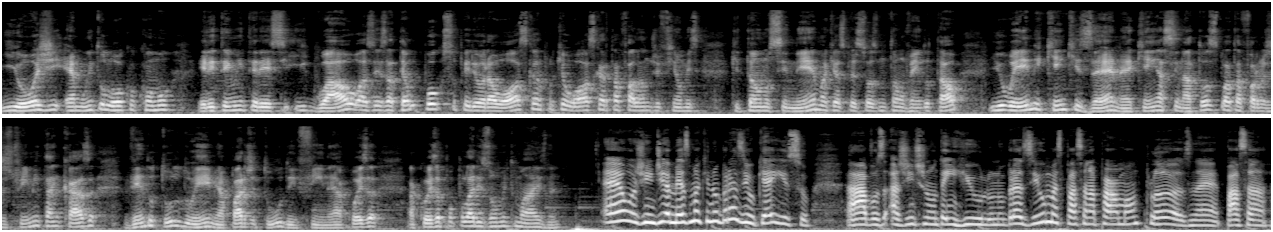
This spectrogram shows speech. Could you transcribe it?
E hoje é muito louco como ele tem um interesse igual, às vezes até um pouco superior ao Oscar, porque o Oscar tá falando de filmes que estão no cinema, que as pessoas não estão vendo tal. E o Emmy, quem quiser, né? Quem assinar todas as plataformas de streaming, tá em casa vendo tudo do Emmy, a par de tudo, enfim, né? A coisa, a coisa popularizou muito mais, né? É, hoje em dia mesmo aqui no Brasil, que é isso. Ah, a gente não tem Hulu no Brasil, mas passa na Paramount Plus, né? Passa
